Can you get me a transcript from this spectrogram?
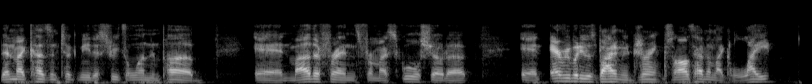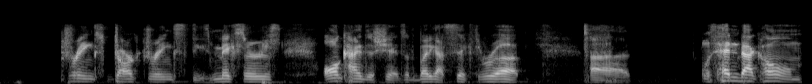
Then my cousin took me to Streets of London pub, and my other friends from my school showed up, and everybody was buying me drinks. So I was having like light drinks, dark drinks, these mixers, all kinds of shit. So the buddy got sick, threw up, uh, was heading back home.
